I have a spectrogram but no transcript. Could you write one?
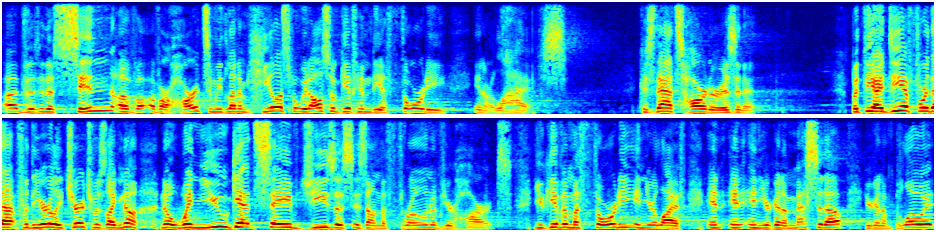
uh, the, the sin of, of our hearts and we'd let him heal us, but we'd also give him the authority in our lives. Because that's harder, isn't it? But the idea for that for the early church was like, no, no, when you get saved, Jesus is on the throne of your heart. You give him authority in your life, and, and, and you're going to mess it up, you're going to blow it,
